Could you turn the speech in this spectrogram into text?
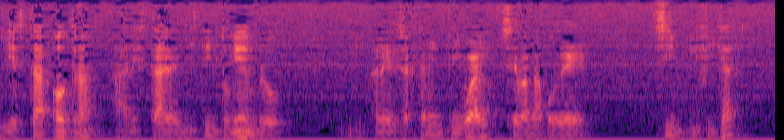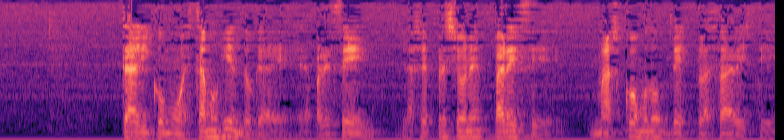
y esta otra, al estar en distinto miembro y valer exactamente igual, se van a poder simplificar. Tal y como estamos viendo que aparecen las expresiones, parece más cómodo desplazar este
